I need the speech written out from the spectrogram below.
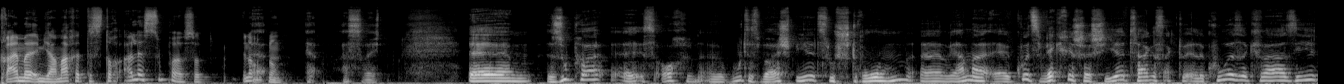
dreimal im Jahr mache, das ist doch alles super, ist in Ordnung. Ja, ja hast recht. Ähm, super äh, ist auch ein äh, gutes Beispiel zu Strom. Äh, wir haben mal äh, kurz wegrecherchiert, tagesaktuelle Kurse quasi.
